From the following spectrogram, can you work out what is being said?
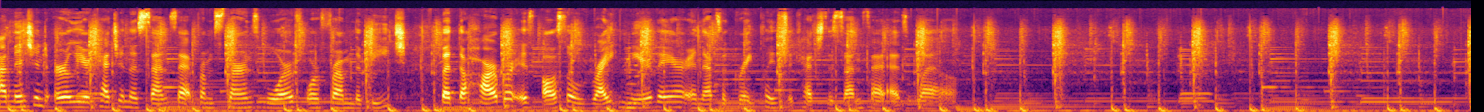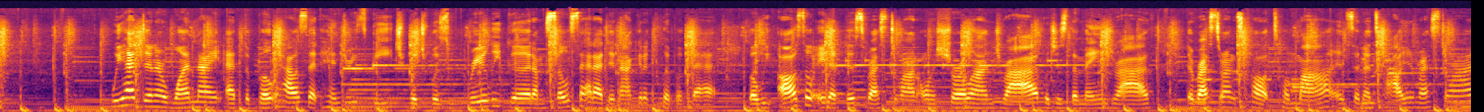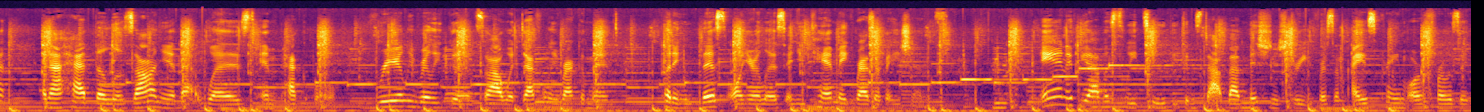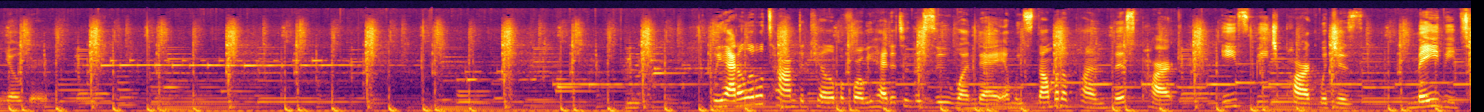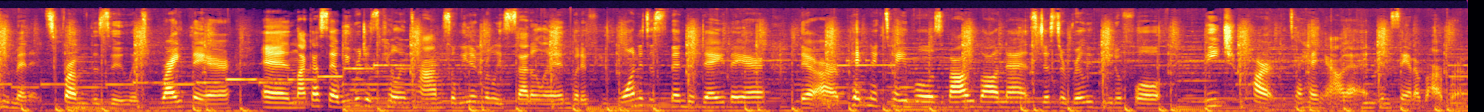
I mentioned earlier catching the sunset from Stearns Wharf or from the beach, but the harbor is also right near there, and that's a great place to catch the sunset as well. We had dinner one night at the boathouse at Hendry's Beach, which was really good. I'm so sad I did not get a clip of that. But we also ate at this restaurant on Shoreline Drive, which is the main drive. The restaurant is called Toma. It's an Italian restaurant. And I had the lasagna that was impeccable. Really, really good. So I would definitely recommend putting this on your list, and you can make reservations. And if you have a sweet tooth, you can stop by Mission Street for some ice cream or frozen yogurt. We had a little time to kill before we headed to the zoo one day, and we stumbled upon this park, East Beach Park, which is maybe two minutes from the zoo. It's right there. And like I said, we were just killing time, so we didn't really settle in. But if you wanted to spend a day there, there are picnic tables, volleyball nets, just a really beautiful beach park to hang out at in Santa Barbara.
